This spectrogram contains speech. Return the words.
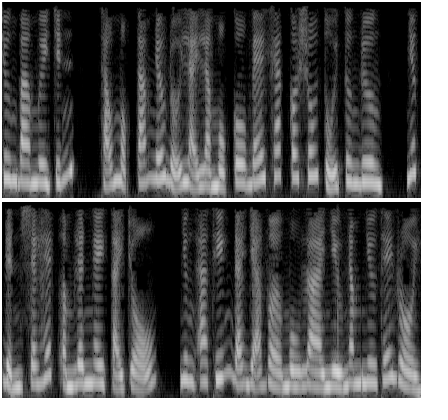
chương 39, Thảo Mộc Tám nếu đổi lại là một cô bé khác có số tuổi tương đương, nhất định sẽ hét ầm lên ngay tại chỗ, nhưng A Thiến đã giả vờ mù loà nhiều năm như thế rồi,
